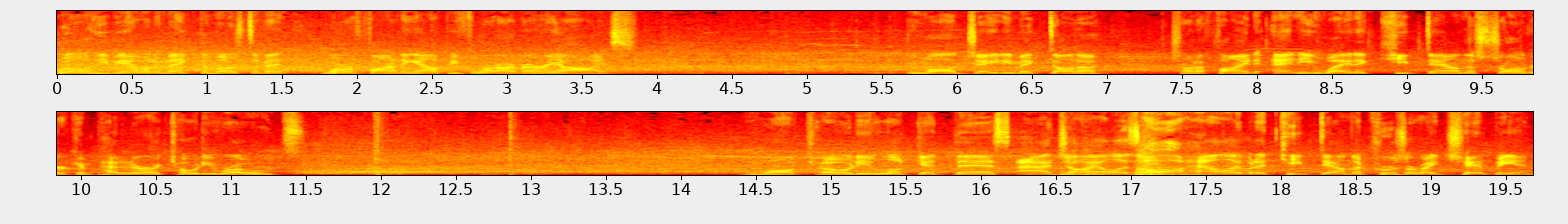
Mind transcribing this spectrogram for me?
Will he be able to make the most of it? We're finding out before our very eyes. Meanwhile, JD McDonagh trying to find any way to keep down the stronger competitor of Cody Rhodes. Meanwhile, Cody, look at this. Agile as all hell, able to keep down the Cruiserweight champion.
